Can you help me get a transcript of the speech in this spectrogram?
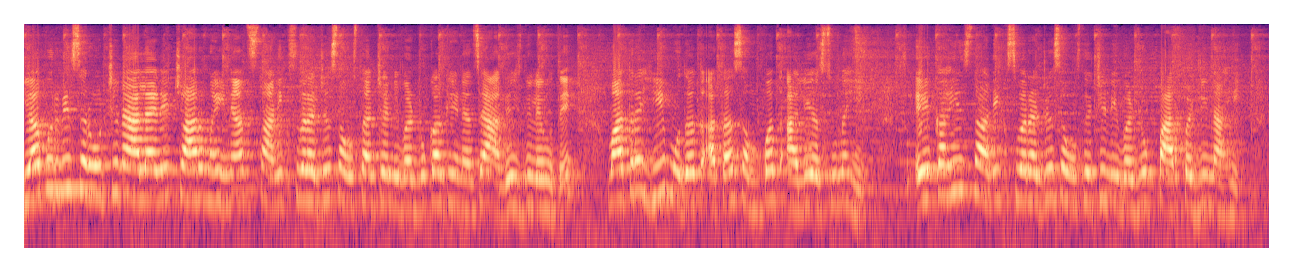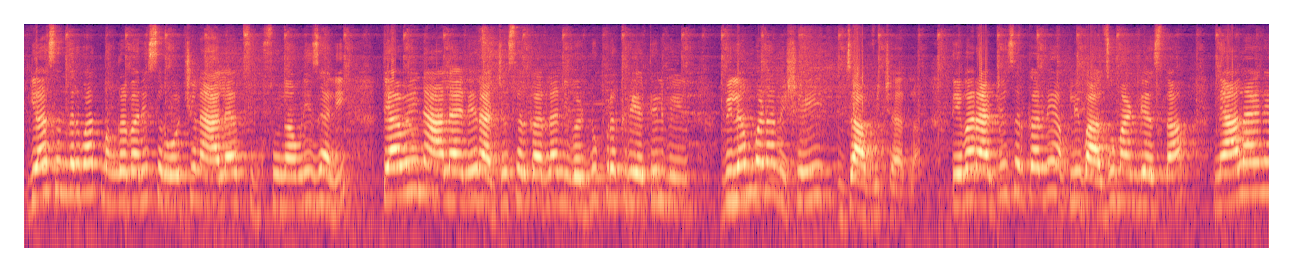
यापूर्वी सर्वोच्च न्यायालयाने चार महिन्यात स्थानिक स्वराज्य संस्थांच्या निवडणुका घेण्याचे आदेश दिले होते. मात्र ही मुदत आता संपत आली असूनही एकाही स्थानिक स्वराज्य संस्थेची निवडणूक पार पडली नाही. या संदर्भात मंगळवारी सर्वोच्च न्यायालयात सु- सुनावणी झाली. त्यावेळी न्यायालयाने राज्य सरकारला निवडणूक प्रक्रियेतील विलंबनाविषयी जाब विचारला. तेव्हा राज्य सरकारने आपली बाजू मांडली असता न्यायालयाने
